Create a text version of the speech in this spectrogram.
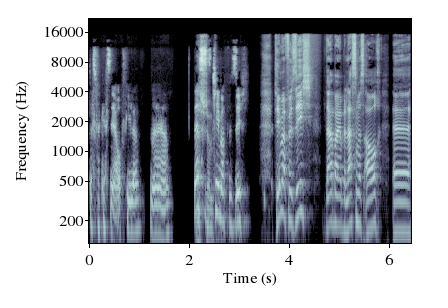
Das vergessen ja auch viele. Naja. Das Das, ist ein. Thema für sich. Thema für sich, dabei belassen wir es auch. Äh,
